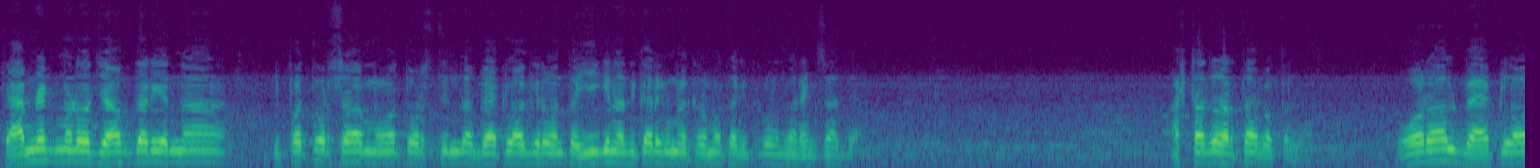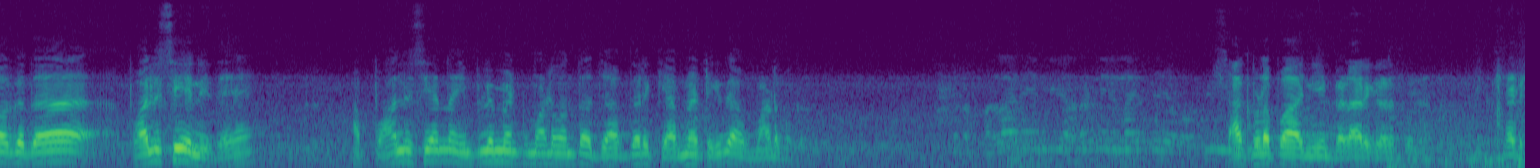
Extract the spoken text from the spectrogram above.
ಕ್ಯಾಬಿನೆಟ್ ಮಾಡುವ ಜವಾಬ್ದಾರಿಯನ್ನು ಇಪ್ಪತ್ತು ವರ್ಷ, ಮೂವತ್ತು ವರ್ಷದಿಂದ ಬ್ಯಾಕ್ಲಾಗ್ ಇರುವಂಥ ಈಗಿನ ಅಧಿಕಾರಿಗಳ ಮೇಲೆ ಕ್ರಮ ತೆಗೆದುಕೊಳ್ಳೋದು ಹೆಂಗೆ ಸಾಧ್ಯ? ಅಷ್ಟಾದರೂ ಅರ್ಥ ಆಗಬೇಕಲ್ವ? ಓವರಾಲ್ ಬ್ಯಾಕ್ಲಾಗದ ಪಾಲಿಸಿ ಏನಿದೆ, ಆ ಪಾಲಿಸಿಯನ್ನು ಇಂಪ್ಲಿಮೆಂಟ್ ಮಾಡುವಂಥ ಜವಾಬ್ದಾರಿ ಕ್ಯಾಬಿನೆಟ್ಗಿದೆ, ಅವ್ರು ಮಾಡಬೇಕು. ಸಾಕು ಬಿಡಪ್ಪ, ನೀನು ಬೆಳಾರಿಗೆ ಹೇಳ್ತೀನಿ ನಡಿ.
